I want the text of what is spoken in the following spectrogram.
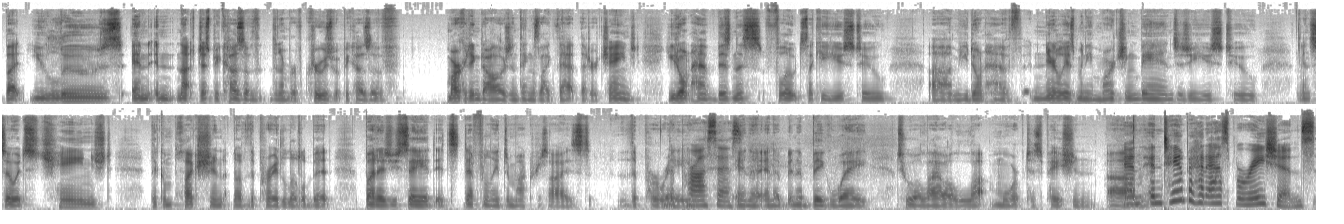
But you lose, and, and not just because of the number of crews, but because of marketing dollars and things like that that are changed. You don't have business floats like you used to. Um, you don't have nearly as many marching bands as you used to. And so it's changed the complexion of the parade a little bit. But as you say, it, it's definitely democratized the parade process. in a, in, a, in a big way to allow a lot more participation. Um, and, and Tampa had aspirations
